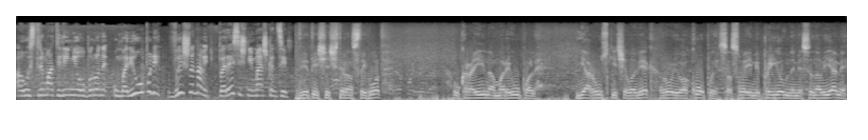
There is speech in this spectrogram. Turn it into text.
А ось тримати лінію оборони у Маріуполі вийшли навіть пересічні мешканці. 2014 год. Украина, Мариуполь. Я русский человек, рою окопы со своими приемными сыновьями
